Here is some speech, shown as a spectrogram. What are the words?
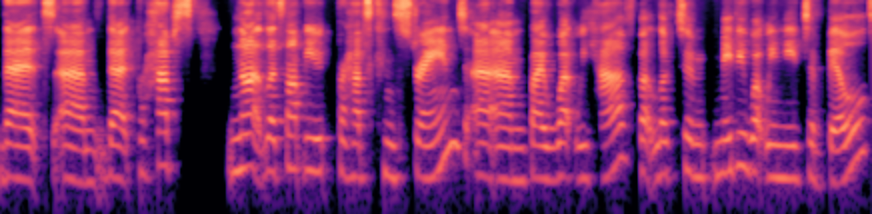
that um, that perhaps not let's not be perhaps constrained um, by what we have but look to maybe what we need to build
